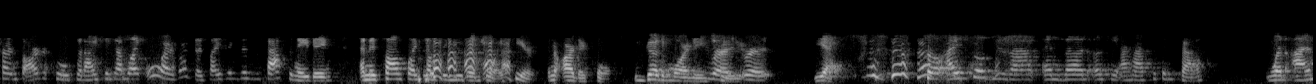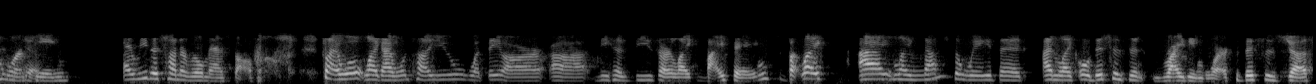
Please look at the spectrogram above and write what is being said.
friends articles that I think I'm like, oh, I read this. I think this is fascinating, and it sounds like something you'd enjoy. Here, an article. Good morning. Right, to you. right. Yes. so I still do that, and then okay, I have to confess, when I'm working. I read a ton of romance novels. so I won't like I won't tell you what they are uh because these are like my things. But like I like mm-hmm. that's the way that I'm like, oh, this isn't writing work. This is just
